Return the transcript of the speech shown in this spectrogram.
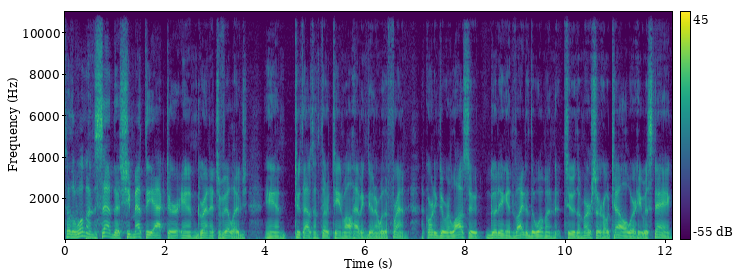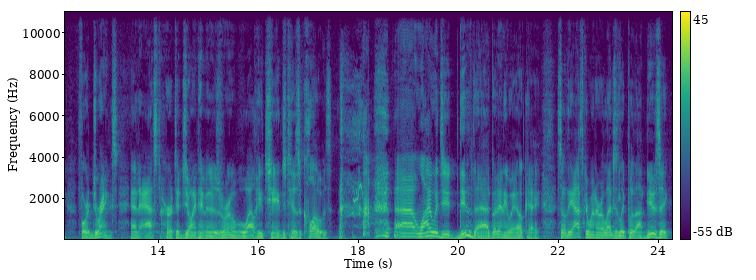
So the woman said that she met the actor in Greenwich Village in 2013 while having dinner with a friend. According to her lawsuit, Gooding invited the woman to the Mercer Hotel where he was staying for drinks and asked her to join him in his room while he changed his clothes. uh, why would you do that? But anyway, okay. So the Oscar winner allegedly put on music,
